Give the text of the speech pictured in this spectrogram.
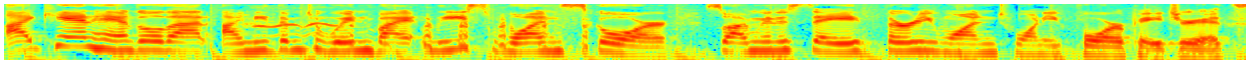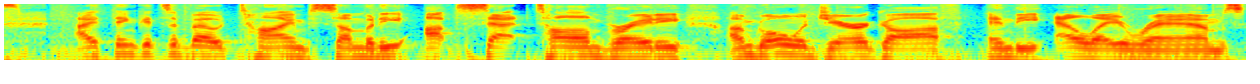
I can't handle that. I need them to win by at least one score. So I'm going to say 31 24 Patriots. I think it's about time somebody upset Tom Brady. I'm going with Jared Goff and the LA Rams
